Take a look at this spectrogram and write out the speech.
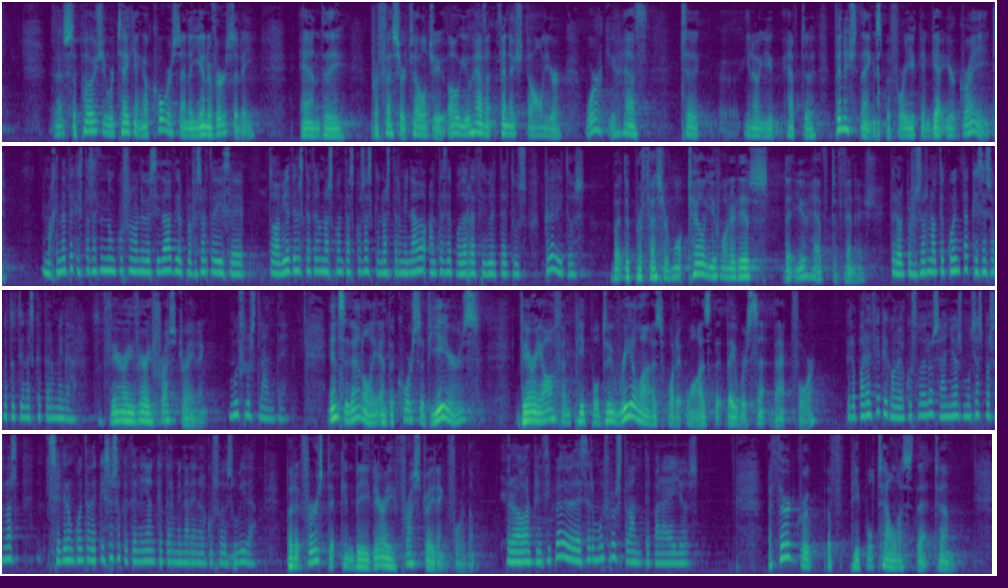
Uh, suppose you were taking a course in a university and the professor told you, oh, you haven't finished all your work. You have to you know, you have to finish things before you can get your grade. Imagínate que estás haciendo un curso en la universidad y el profesor te dice, todavía tienes que hacer unas cuantas cosas que no has terminado antes de poder recibirte tus créditos. But the professor won't tell you what it is that you have to finish. Pero el profesor no te cuenta qué es eso que tú tienes que terminar. It's very, very frustrating. Muy frustrante. Incidentally, in the course of years, very often people do realize what it was that they were sent back for. Pero parece que con el curso de los años muchas personas se dieron cuenta de qué es eso que tenían que terminar en el curso de su vida. But at first, it can be very frustrating for them. Pero al principio debe de ser muy frustrante para ellos. A third group of people tell us that um,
